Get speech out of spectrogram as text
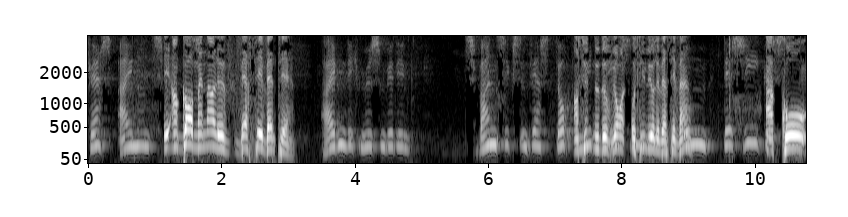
Vers 21. Et encore maintenant le verset 21. Eigentlich müssen wir den 20. Vers doch Ensuite, nous devrions aussi lire le verset 20 um des Sieges à cause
